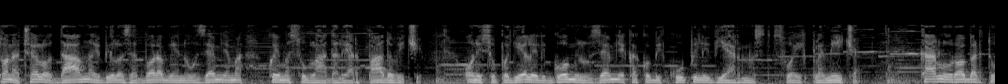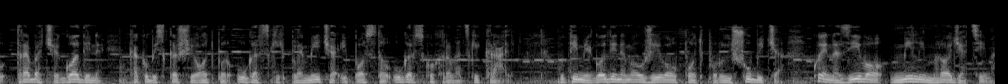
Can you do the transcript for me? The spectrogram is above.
To načelo davno je bilo zaboravljeno u zemljama kojima su vladali Arpadovići. Oni su podijelili gomilu zemlje kako bi kupili vjernost svojih plemića. Karlu Robertu treba će godine kako bi skršio otpor ugarskih plemića i postao ugarsko-hrvatski kralj. U tim je godinama uživao potporu i Šubića, koje je nazivao milim rođacima.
